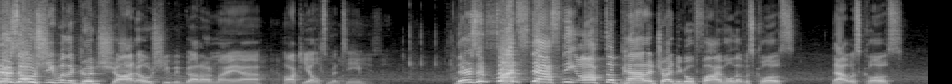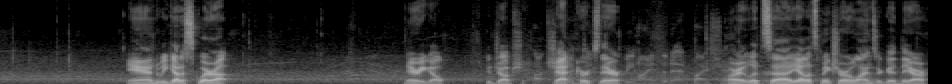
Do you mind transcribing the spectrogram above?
There's Oshie with a good shot. Oshie we've got on my uh, Hockey Ultimate team. There's in front, Stastny off the pad. I tried to go five. Oh, that was close. That was close. And we got to square up. There you go. Good job, Shattenkirk's there. All right, let's uh, yeah, let's make sure our lines are good. They are.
